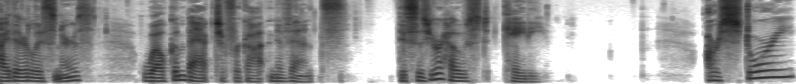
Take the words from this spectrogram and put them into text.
Hi there, listeners. Welcome back to Forgotten Events. This is your host, Katie. Our story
